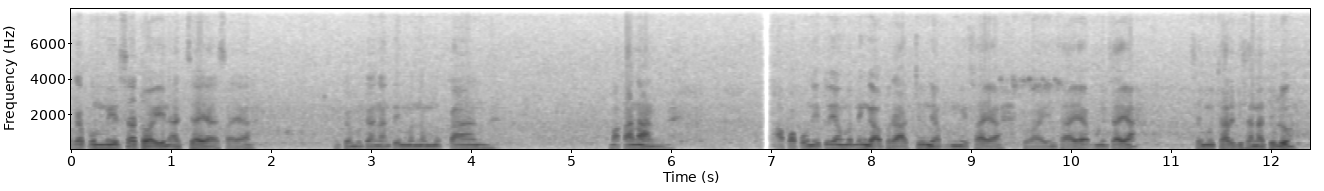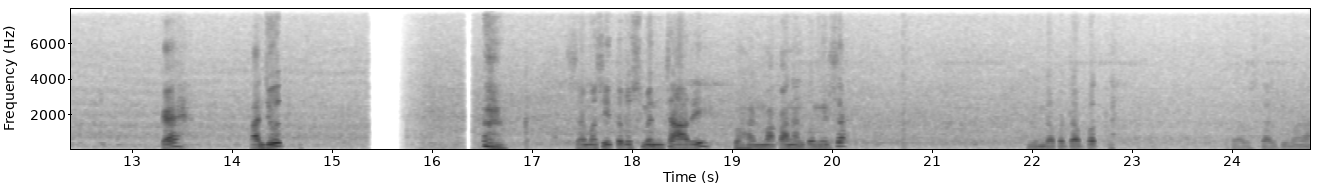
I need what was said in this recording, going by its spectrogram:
Oke pemirsa doain aja ya saya. Mudah-mudahan nanti menemukan makanan. Apa pun itu yang penting nggak beracun ya pemirsa ya. Doain saya pemirsa ya. Saya mau cari di sana dulu. Oke lanjut. Saya masih terus mencari bahan makanan pemirsa belum dapat dapat saya harus di mana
